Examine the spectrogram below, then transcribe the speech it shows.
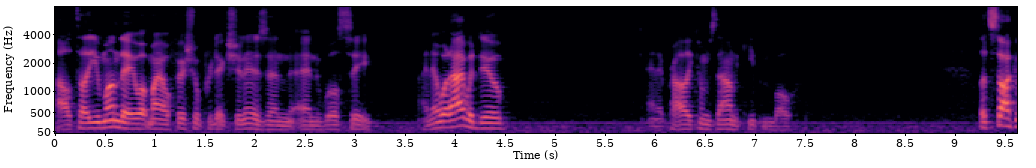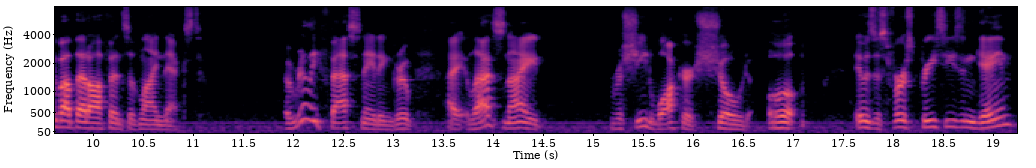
I'll tell you Monday what my official prediction is, and, and we'll see. I know what I would do, and it probably comes down to keeping both. Let's talk about that offensive line next a really fascinating group. I last night Rasheed Walker showed up. It was his first preseason game.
